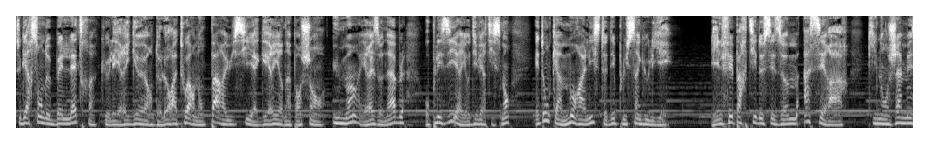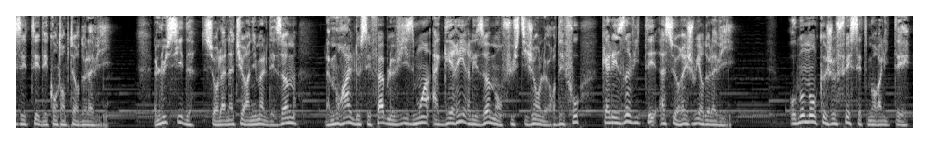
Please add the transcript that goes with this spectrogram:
Ce garçon de belles lettres, que les rigueurs de l'oratoire n'ont pas réussi à guérir d'un penchant humain et raisonnable, au plaisir et au divertissement, est donc un moraliste des plus singuliers, il fait partie de ces hommes assez rares qui n'ont jamais été des contempteurs de la vie. Lucide sur la nature animale des hommes, la morale de ces fables vise moins à guérir les hommes en fustigeant leurs défauts qu'à les inviter à se réjouir de la vie. Au moment que je fais cette moralité,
